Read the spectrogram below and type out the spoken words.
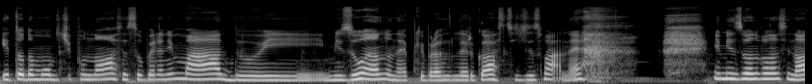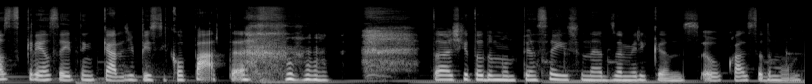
E todo mundo, tipo, nossa, super animado e me zoando, né? Porque brasileiro gosta de zoar, né? e me zoando falando assim, nossa, criança aí tem cara de psicopata. então acho que todo mundo pensa isso, né? Dos americanos, ou quase todo mundo.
